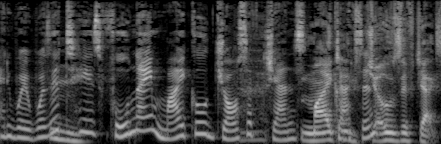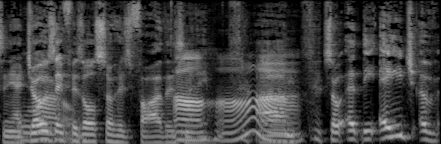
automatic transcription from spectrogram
anyway, was it his full name, Michael Joseph Jans- Michael Jackson? Joseph Jackson. Yeah, Joseph is also his father's name. Um, so at the age of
